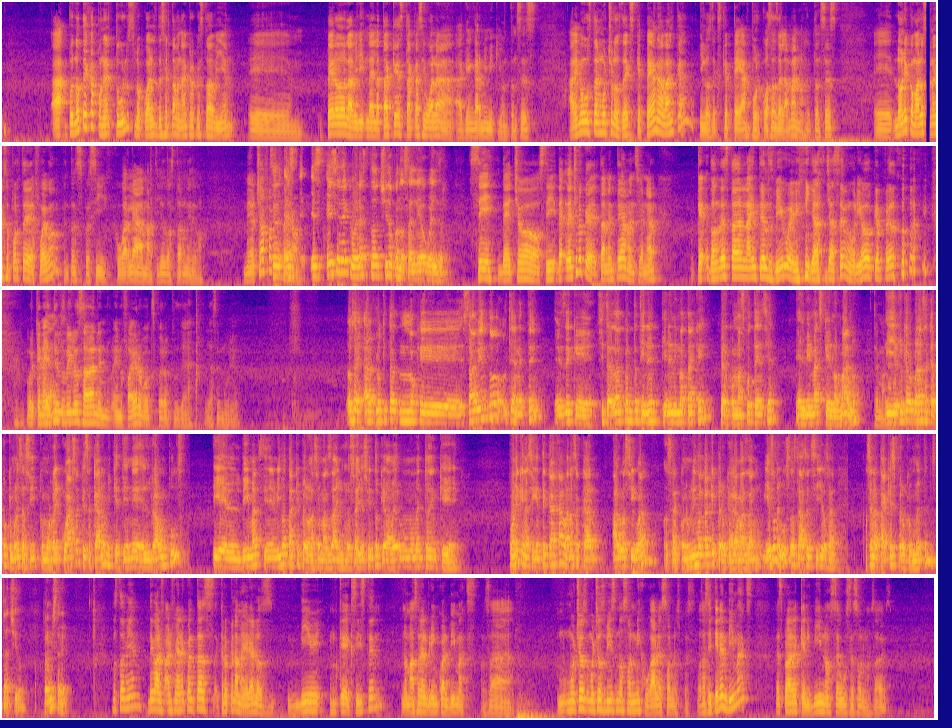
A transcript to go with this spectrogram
Ah, pues no te deja poner tools, lo cual de cierta manera creo que está bien. Eh, pero la, el ataque está casi igual a, a Gengar Mimikyu. Entonces, a mí me gustan mucho los decks que pegan a banca y los decks que pegan por cosas de la mano. Entonces, eh, lo único malo es que no hay soporte de fuego. Entonces, pues sí, jugarle a martillos va a estar medio, medio chafa. pero... es, ese de que hubiera estado chido cuando salió Welder. Sí, de hecho, sí. De, hecho, lo que también te iba a mencionar. Que, ¿Dónde está el Ninetales V, güey? ¿Ya, ¿Ya se murió? ¿Qué pedo? Porque Ninetales V lo usaban en, en Firebox, pero pues ya, ya se murió. O sea, lo que, lo que estaba viendo últimamente es de que, si te has dado cuenta, tiene, tiene el mismo ataque, pero con más potencia, el VMAX que el normal, ¿no? y yo creo que van a sacar Pokémones así, como Rayquaza que sacaron y que tiene el Dragon Pulse. Y el VMAX tiene el mismo ataque, pero hace más daño. O sea, yo siento que va a haber un momento en que pone que en la siguiente caja van a sacar algo así igual, o sea, con un mismo ataque, pero que haga más daño. Y eso me gusta, está sencillo, o sea hacen ataques, pero que aumenten, está chido. Para mí está bien. está bien. Digo, al, final de cuentas, creo que la mayoría de los B que existen, nomás son el brinco al VMAX. O sea, muchos, muchos Bs no son ni jugables solos, pues. O sea, si tienen VMAX, es probable que el B no se use solo, ¿sabes?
